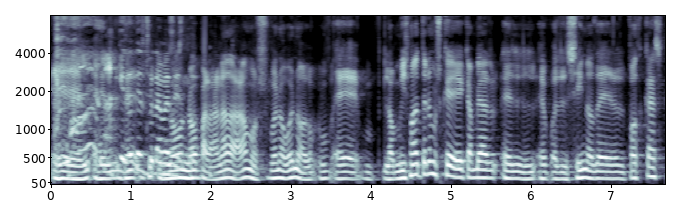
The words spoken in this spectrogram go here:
no, no, para nada, vamos. Bueno, bueno, eh, lo mismo tenemos que cambiar el, el, sino del podcast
